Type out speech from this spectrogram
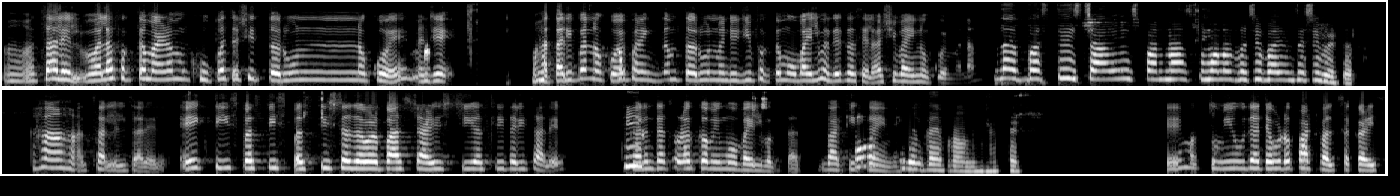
अं, चालेल मला फक्त मॅडम खूपच अशी तरुण नकोय म्हणजे म्हातारी पण नकोय पण एकदम तरुण म्हणजे जी फक्त मोबाईल मध्येच असेल अशी बाई नकोय मला नाही पस्तीस चाळीस पन्नास तुम्हाला जशी पाहिजे तशी भेटेल हा हा चालेल चालेल एक तीस पस्तीस पस्तीसच्या जवळपास चाळीसची असली तरी चालेल कारण त्या थोडं कमी मोबाईल बघतात. बाकी हो काही नाही. प्रॉब्लेम नाही. मग तुम्ही उद्या तेवढं पाठवाल सकाळीच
